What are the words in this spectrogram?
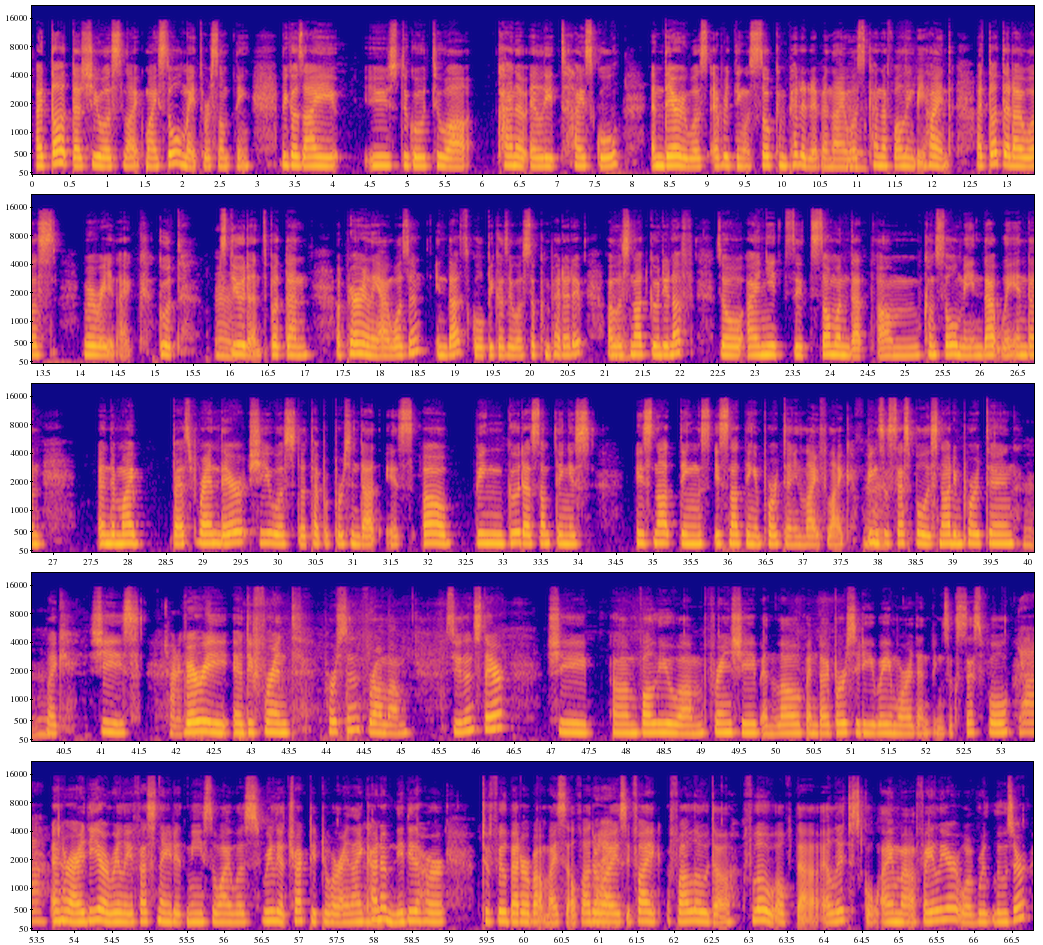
i thought that she was like my soulmate or something because i used to go to a kind of elite high school and there it was everything was so competitive and i was mm. kind of falling behind. I thought that i was very like good mm. student but then apparently i wasn't in that school because it was so competitive. I was mm. not good enough so i needed someone that um console me in that way. And then and then my best friend there she was the type of person that is oh being good at something is is not things it's nothing important in life. Like being successful is not important. Like she's trying to very a different person from um, students there. She um, value um, friendship and love and diversity way more than being successful. yeah. And her idea really fascinated me, so I was really attracted to her, and I kind of needed her to feel better about myself. Otherwise, if I follow the flow of the elite school, I'm a failure or loser.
